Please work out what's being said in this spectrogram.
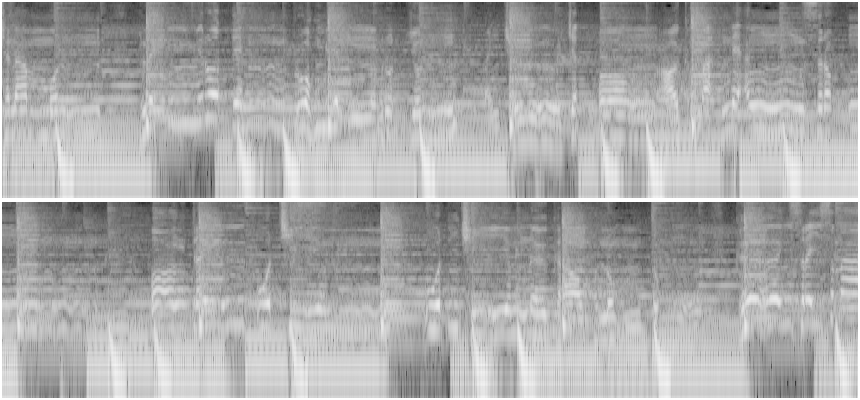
ឆ្នាំមុនភ្លេចរត់ទេព្រោះមានរថយន្តបាញ់ឈើចិត្តបងឲ្យខ្មាស់អ្នកស្រុកបងត្រូវអួតឈាមអួតឈាមនៅក្រោមភ្នំទុកឃើញស្រីស្នេ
